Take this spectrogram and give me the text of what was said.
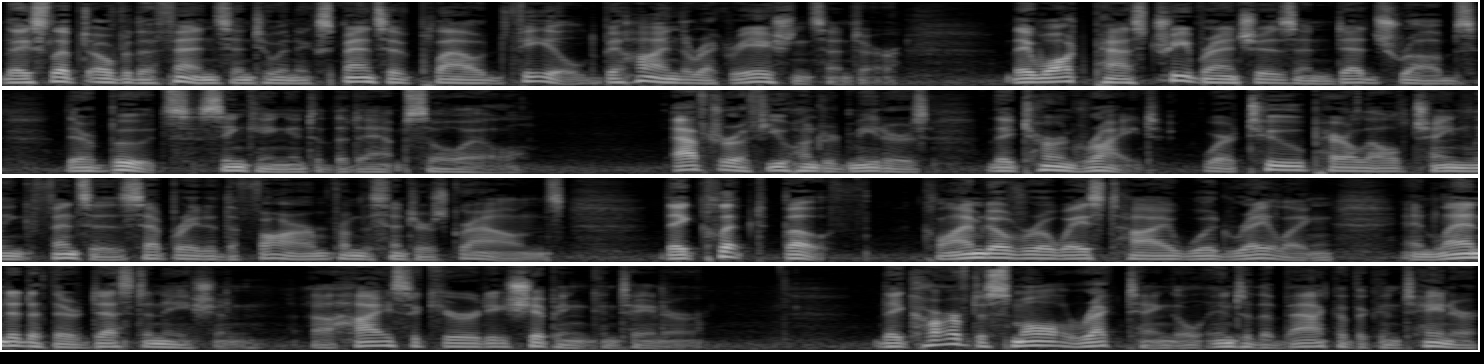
they slipped over the fence into an expansive plowed field behind the recreation center. They walked past tree branches and dead shrubs, their boots sinking into the damp soil. After a few hundred meters, they turned right, where two parallel chain link fences separated the farm from the center's grounds. They clipped both, climbed over a waist high wood railing, and landed at their destination, a high security shipping container. They carved a small rectangle into the back of the container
